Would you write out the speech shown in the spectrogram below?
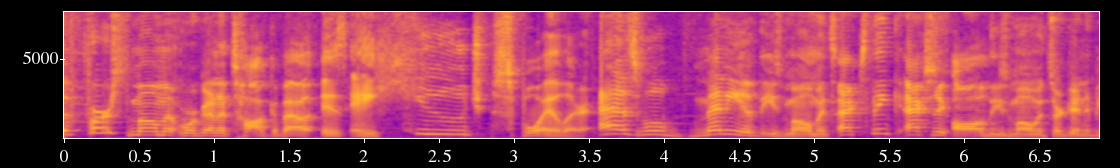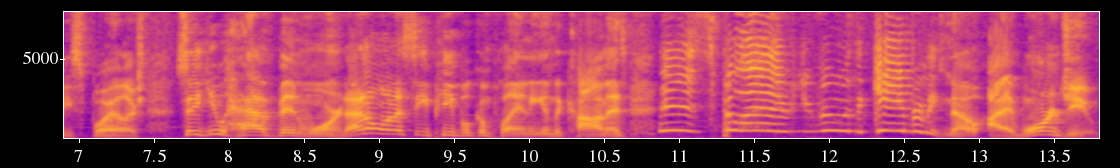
The first moment we're going to talk about is a huge spoiler, as will many of these moments. I think actually all of these moments are going to be spoilers, so you have been warned. I don't want to see people complaining in the comments, eh, spoilers, you ruined the game for me. No, I warned you.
